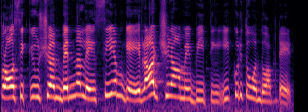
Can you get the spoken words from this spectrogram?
ಪ್ರಾಸಿಕ್ಯೂಷನ್ ಬೆನ್ನಲ್ಲೇ ಸಿಎಂಗೆ ರಾಜೀನಾಮೆ ಭೀತಿ. ಈ ಕುರಿತು ಒಂದು ಅಪ್ಡೇಟ್.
